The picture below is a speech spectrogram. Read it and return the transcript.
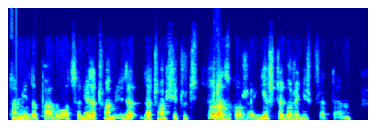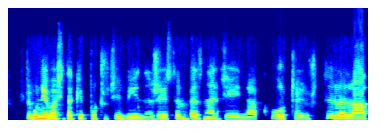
to mnie dopadło, co nie zaczęłam, za- zaczęłam się czuć coraz gorzej, jeszcze gorzej niż przedtem. Szczególnie właśnie takie poczucie winy, że jestem beznadziejna, kurczę, już tyle lat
